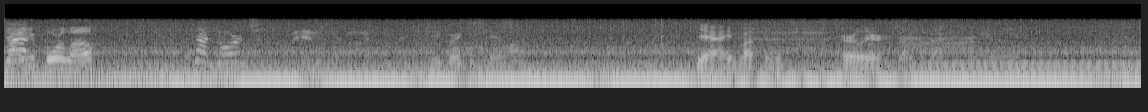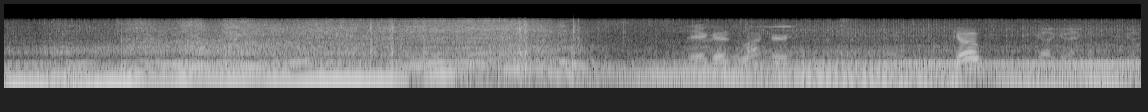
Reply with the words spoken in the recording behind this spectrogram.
Shine you four low. What's up, George? Did he break his tail line? Yeah, he busted it earlier. There goes the locker. Go. You got a good angle. Good.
